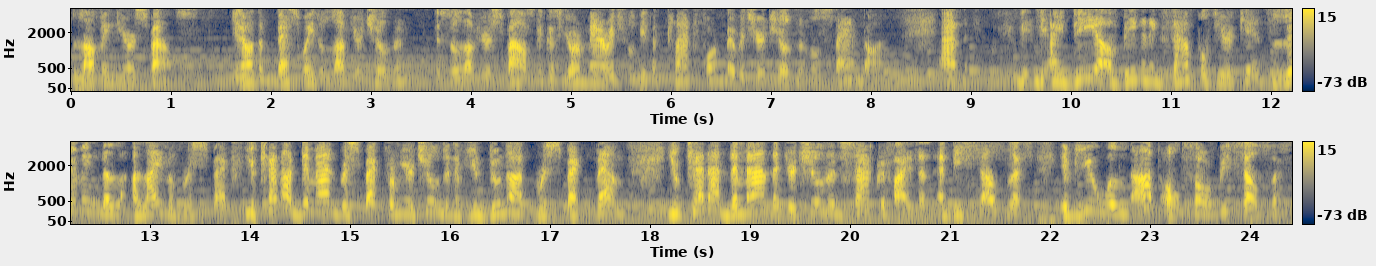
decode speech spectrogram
Loving your spouse you know, the best way to love your children is to love your spouse because your marriage will be the platform by which your children will stand on. And the, the idea of being an example to your kids, living the, a life of respect. You cannot demand respect from your children if you do not respect them. You cannot demand that your children sacrifice and, and be selfless if you will not also be selfless.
